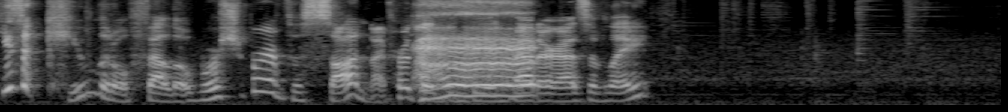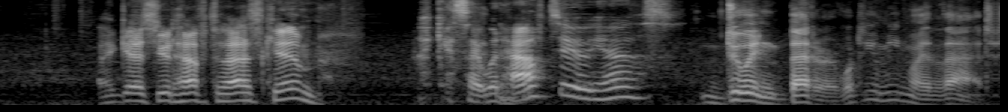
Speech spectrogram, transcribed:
he's a cute little fellow, worshiper of the sun. I've heard they've been doing better as of late. I guess you'd have to ask him. I guess I would have to, yes. Doing better. What do you mean by that?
